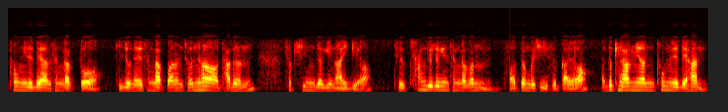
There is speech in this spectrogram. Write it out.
통일에 대한 생각도 기존의 생각과는 전혀 다른 혁신적인 아이디어, 즉 창조적인 생각은 어떤 것이 있을까요? 어떻게 하면 통일에 대한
